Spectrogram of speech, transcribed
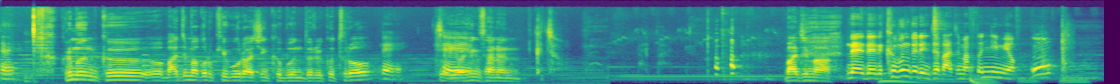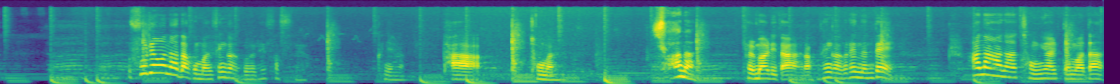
네, 그러면 그 어, 마지막으로 귀국을 하신 그분들을 끝으로 네. 그 여행사는 그쵸. 마지막 네네 그분들이 이제 마지막 손님이었고 후련하다고만 생각을 했었어요. 그냥 다 정말 시원한 결말이다라고 생각을 했는데 하나하나 정리할 때마다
